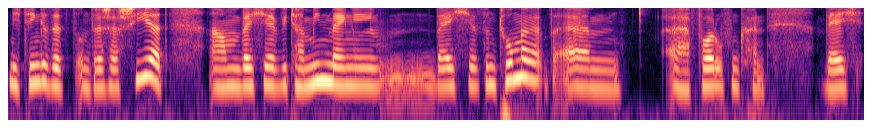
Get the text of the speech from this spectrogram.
nicht hingesetzt und recherchiert, ähm, welche Vitaminmängel, welche Symptome ähm, hervorrufen können, wäre ich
